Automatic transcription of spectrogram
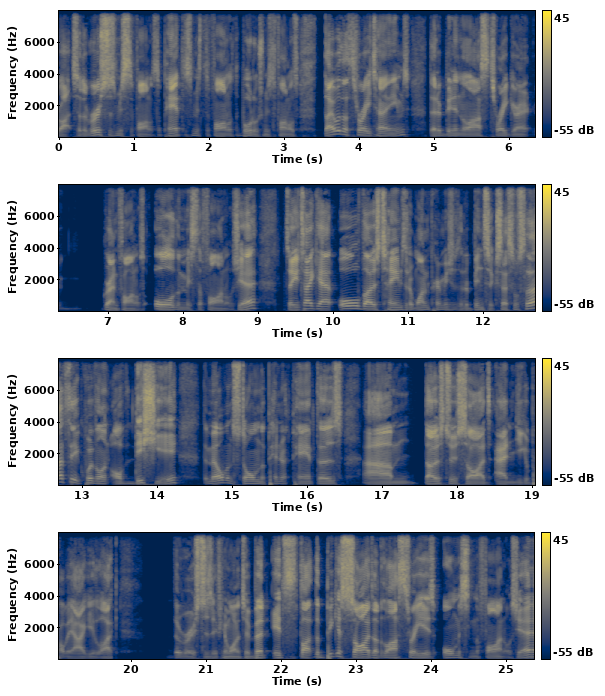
Right, so the Roosters missed the finals, the Panthers missed the finals, the Bulldogs missed the finals. They were the three teams that have been in the last three grand, grand finals. All of them missed the finals, yeah? So you take out all those teams that have won premierships that have been successful. So that's the equivalent of this year the Melbourne Storm, the Penrith Panthers, um, those two sides, and you could probably argue like the Roosters if you wanted to. But it's like the biggest sides over the last three years all missing the finals, yeah?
